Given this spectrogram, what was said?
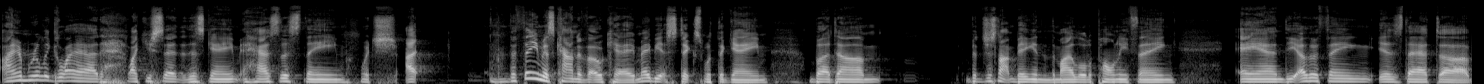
I am really glad, like you said, that this game has this theme, which I the theme is kind of okay. Maybe it sticks with the game, but um, but just not being into the My Little Pony thing. And the other thing is that uh,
